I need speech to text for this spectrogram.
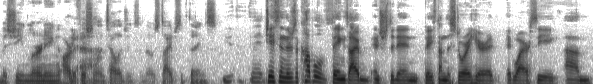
machine learning artificial intelligence and those types of things. Jason, there's a couple of things I'm interested in based on the story here at, at YRC. Um,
